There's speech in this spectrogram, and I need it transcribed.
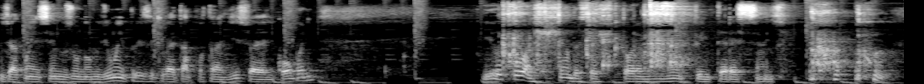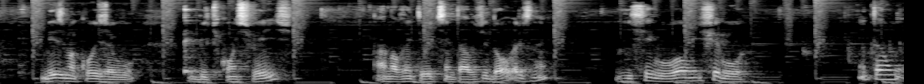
Já conhecemos o nome de uma empresa que vai estar tá por trás disso, é a company. E eu estou achando essa história muito interessante. Mesma coisa o, o Bitcoin fez a 98 centavos de dólares, né? e chegou aonde chegou. Então,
